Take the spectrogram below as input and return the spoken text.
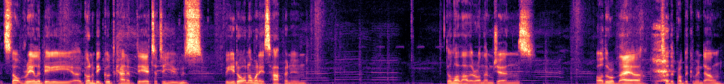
It's not really be uh, going to be good kind of data to use, but you don't know when it's happening. Don't like they're on them gens. Oh, they're up there, so they're probably coming down.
